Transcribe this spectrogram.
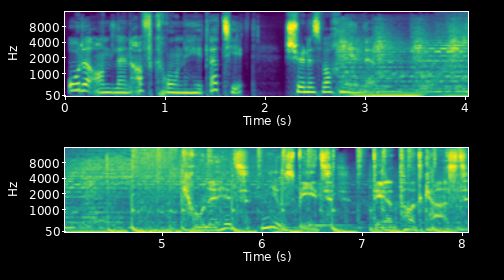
oder online auf kronehit.at. Schönes Wochenende. Kronehit Newsbeat, der Podcast.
